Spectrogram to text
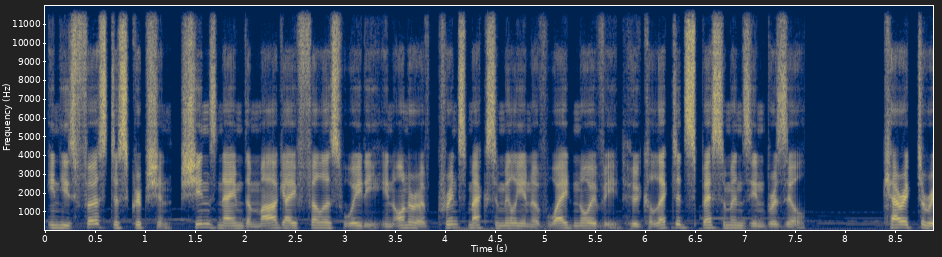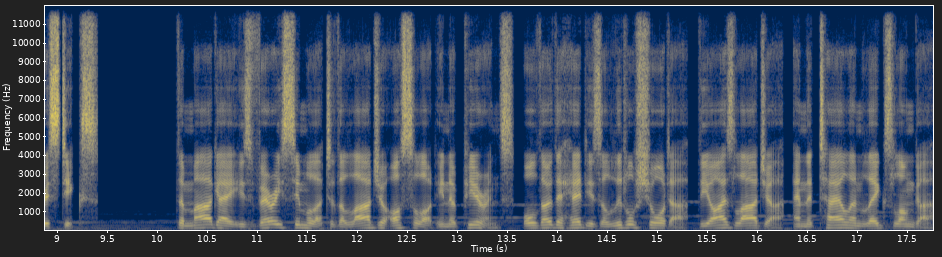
In his first description, Schinz named the margay Felis wiedii in honor of Prince Maximilian of Wied-Neuwied who collected specimens in Brazil. Characteristics The margay is very similar to the larger ocelot in appearance, although the head is a little shorter, the eyes larger, and the tail and legs longer.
